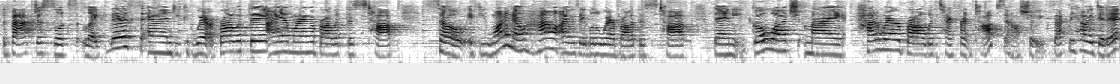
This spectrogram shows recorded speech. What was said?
The back just looks like this and you could wear a bra with it. I am wearing a bra with this top. So if you wanna know how I was able to wear a bra with this top, then go watch my how to wear a bra with tie front tops and I'll show you exactly how I did it.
